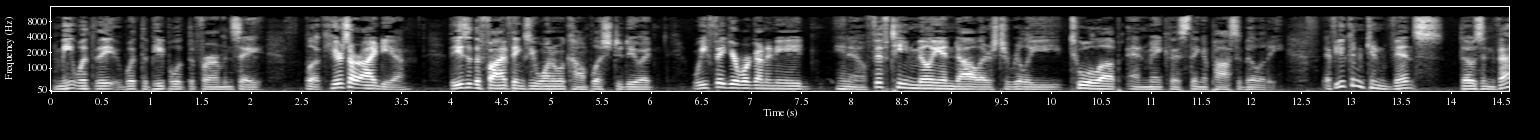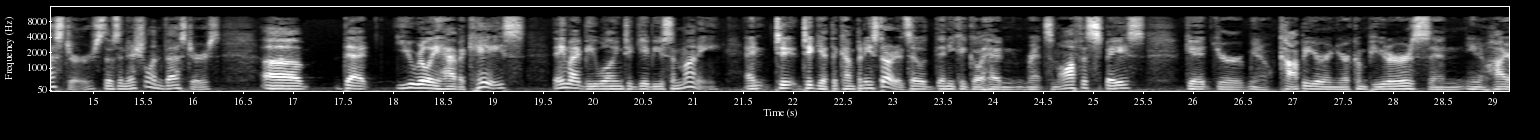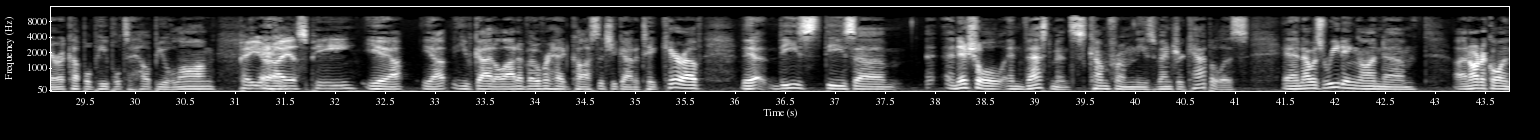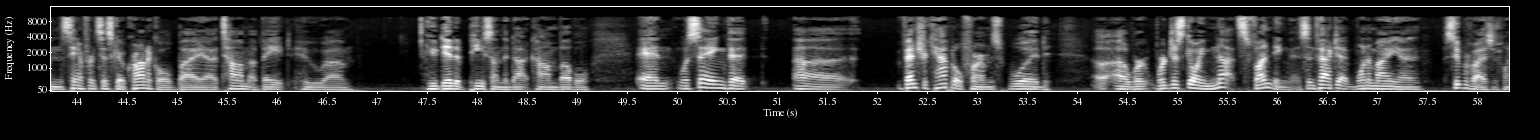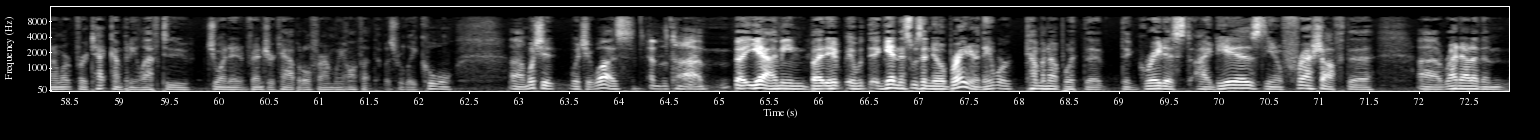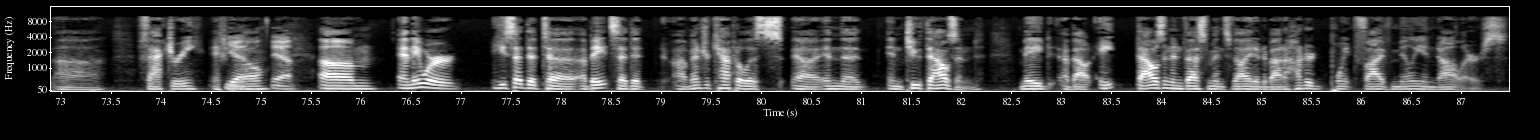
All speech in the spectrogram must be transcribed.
meet with the with the people at the firm, and say, "Look, here's our idea. These are the five things we want to accomplish to do it. We figure we're going to need, you know, $15 million to really tool up and make this thing a possibility. If you can convince those investors, those initial investors, uh, that you really have a case, they might be willing to give you some money and to, to get the company started. So then you could go ahead and rent some office space, get your, you know, copier and your computers and, you know, hire a couple people to help you along. Pay your And- ISP. yeah, yeah. You've got a lot of overhead costs that you got to take care of. The, these these um, initial investments come from these venture capitalists, and I was reading on um, an article in the San Francisco Chronicle by uh, Tom Abate, who um, who did a piece on the dot com bubble, and was saying that uh, venture capital firms would uh, uh, were were just going nuts funding this. In fact, uh, one of my uh, supervisors when I worked for a tech company left to join a venture capital firm. We all thought that was really cool, um, which it which it was At the time. but yeah, I mean, but it, it again, this was a no-brainer. They were coming up with the the greatest ideas, you know, fresh off the uh, right out of the uh, factory, if you yeah. will. Yeah. Um, and they were. He said that uh, Abate said that uh, venture capitalists uh, in the in 2000 made about 8,000 investments valued at about 100.5 million dollars.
